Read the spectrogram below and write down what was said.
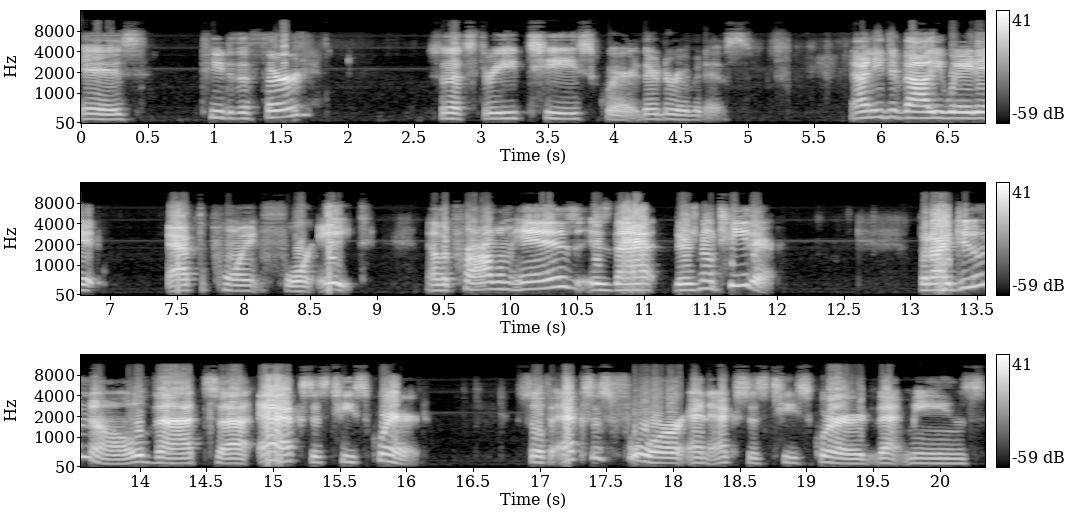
is t to the third, so that's 3t squared. They're derivatives. Now I need to evaluate it at the point 4, 8. Now the problem is, is that there's no t there. But I do know that uh, x is t squared. So if x is 4 and x is t squared, that means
